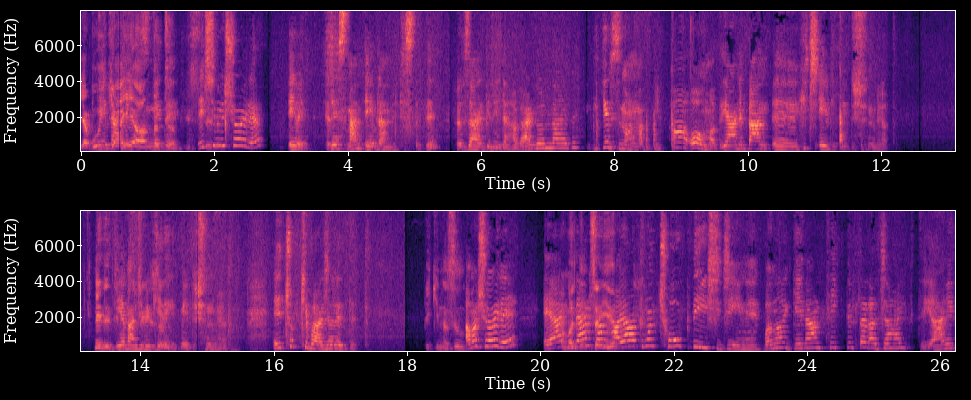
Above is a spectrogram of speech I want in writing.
ya bu hikayeyi istedi. anlatın E istedim. şimdi şöyle. Evet resmen evlenmek istedi. Özel biriyle haber gönderdi. Gerisini anlatmayayım. Aa, olmadı. Yani ben e, hiç evliliği düşünmüyordum. ne dediniz? Yabancı bir ülkeye gitmeyi düşünmüyordum. E, çok kibarca reddettim. Peki nasıl? Ama şöyle eğer Ama gidersem detayı- hayatımın çok değişeceğini, bana gelen teklifler acayipti. Yani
